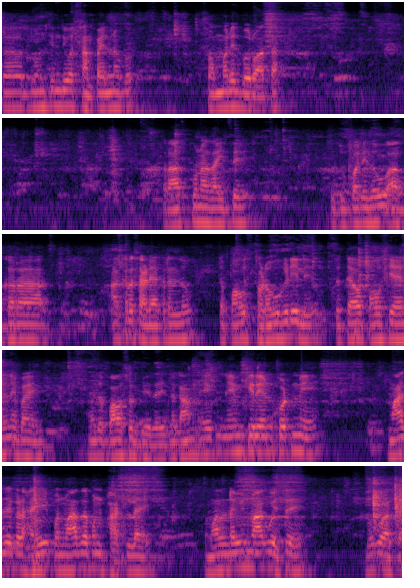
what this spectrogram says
तर दोन तीन दिवस संपायला नको. सोमवारीच भरू आता. तर आज पुन्हा जायचं आहे तर दुपारी जाऊ. अकरा अकरा साडे अकराला जाऊ. तर पाऊस थोडा उघडेल. तर तेव्हा पाऊस यायला नाही पाहिजे. नाही तर पावसात भिजायचं काम. एक नेमकी रेनकोट नाही. माझ्याकडे आहे पण माझा पण फाटला आहे तर मला नवीन मागवायचं आहे बघू आता.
